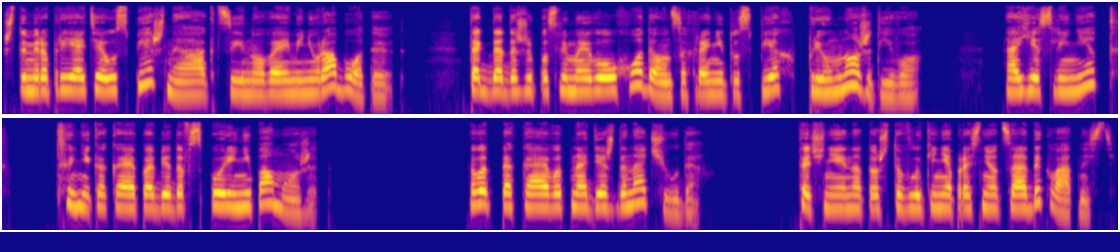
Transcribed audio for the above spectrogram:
что мероприятие успешны, а акции и новое меню работают. Тогда даже после моего ухода он сохранит успех, приумножит его. А если нет, то никакая победа в споре не поможет. Вот такая вот надежда на чудо. Точнее, на то, что в Лукине проснется адекватность.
